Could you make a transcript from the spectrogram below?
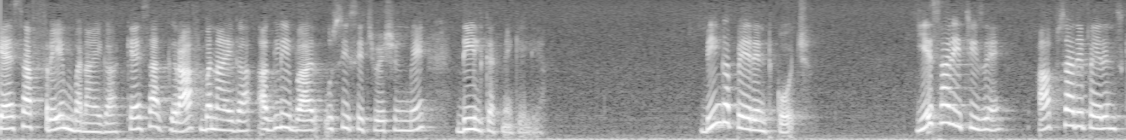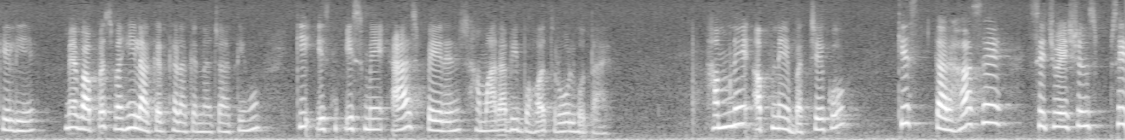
कैसा फ्रेम बनाएगा, कैसा ग्राफ बनाएगा अगली बार उसी सिचुएशन में डील करने के लिए। बींग अ पेरेंट कोच ये सारी चीज़ें आप सारे पेरेंट्स के लिए मैं वापस वहीं लाकर खड़ा करना चाहती हूँ कि इस, इसमें एज पेरेंट्स हमारा भी बहुत रोल होता है। हमने अपने बच्चे को किस तरह से सिचुएशंस से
